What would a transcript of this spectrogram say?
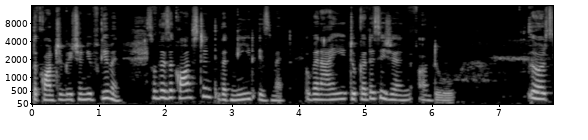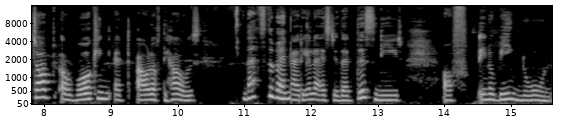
the contribution you've given. So there's a constant that need is met. When I took a decision to uh, stop uh, working at out of the house, that's the when I realized that this need of you know being known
